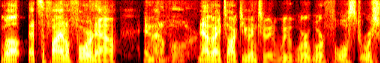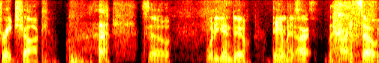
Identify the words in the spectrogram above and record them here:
Well, that's the final four now. And now that I talked you into it, we, we're we're we're, we're straight shock. so, what are you gonna do? What are you Damn gonna it. do? All right, all right. So,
